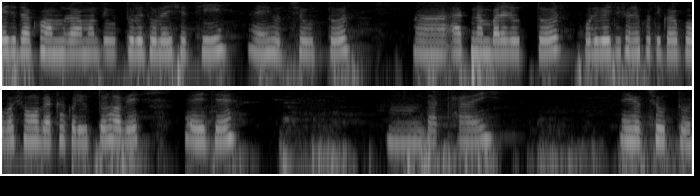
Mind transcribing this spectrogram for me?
এই যে দেখো আমরা আমাদের উত্তরে চলে এসেছি। এই হচ্ছে উত্তর। এক নম্বরের উত্তর পরিবেশ দূষণের ক্ষতিকারক প্রভাব সমূহ ব্যাখ্যা করি। উত্তর হবে এই যে দেখাই। এই হচ্ছে উত্তর।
